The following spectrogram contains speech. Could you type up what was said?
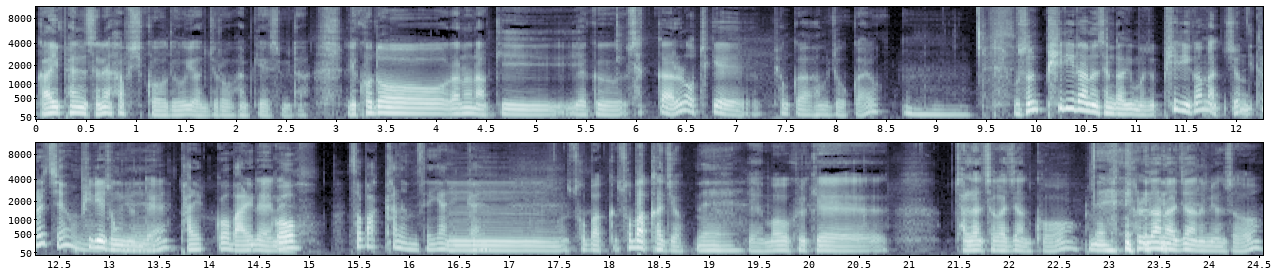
가이 펜슨의 하프시코드 연주로 함께 했습니다. 리코더라는 악기의 그 색깔을 어떻게 평가하면 좋을까요? 우선 피리라는 생각이 먼저 피리가 맞죠? 그렇죠. 뭐, 피리의 종류인데. 예, 밝고 맑고 네네. 소박한 음색이 아닐까요? 음, 소박 소박하죠. 네. 예, 뭐 그렇게 잘난 척하지 않고 네. 현란하지 않으면서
